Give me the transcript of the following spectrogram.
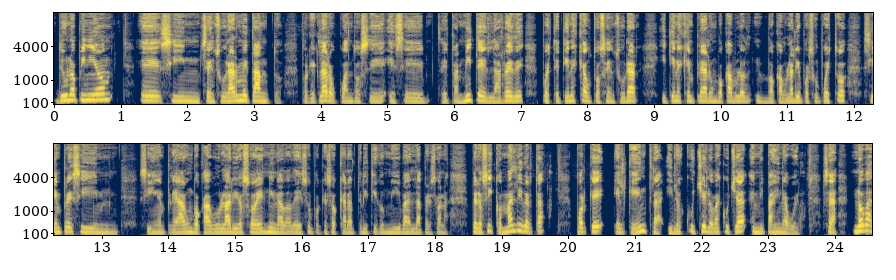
de una opinión eh, sin censurarme tanto, porque claro, cuando se, eh, se, se, transmite en las redes, pues te tienes que autocensurar y tienes que emplear un vocabulario, vocabulario por supuesto, siempre sin, sin emplear un vocabulario soez ni nada de eso, porque eso es característico mío en la persona, pero sí con más libertad, porque el que entra y lo escuche lo va a escuchar en mi página web. O sea, no va,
